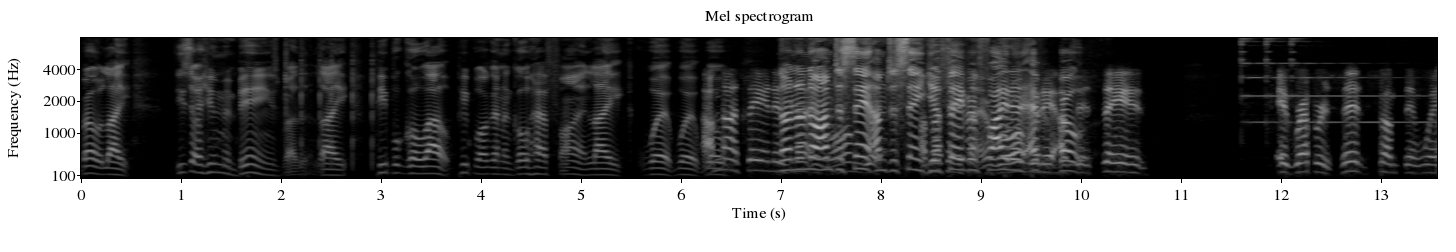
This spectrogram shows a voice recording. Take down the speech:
bro. Like these are human beings, brother. Like people go out, people are gonna go have fun. Like what what? I'm what- not saying no no no. I'm just saying. I'm just saying I'm your favorite fighter, ever, bro. I'm just saying it represents something when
